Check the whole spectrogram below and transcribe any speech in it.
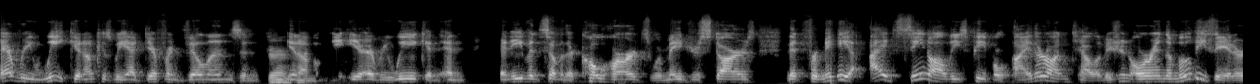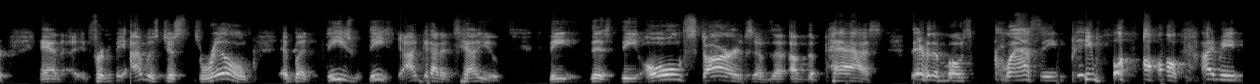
every week, you know, because we had different villains and sure. you know every week, and and and even some of their cohorts were major stars. That for me, I had seen all these people either on television or in the movie theater, and uh, for me, I was just thrilled. But these these, I got to tell you, the this the old stars of the of the past they're the most classy people of all i mean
